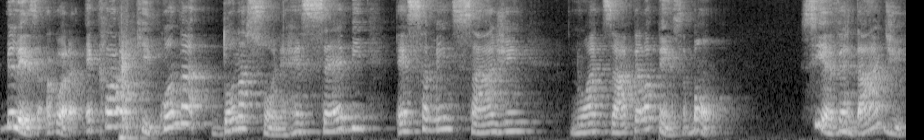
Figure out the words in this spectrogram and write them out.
Beleza, agora, é claro que quando a dona Sônia recebe essa mensagem no WhatsApp, ela pensa: bom, se é verdade,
